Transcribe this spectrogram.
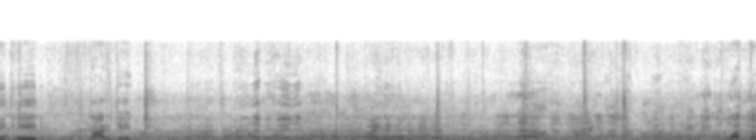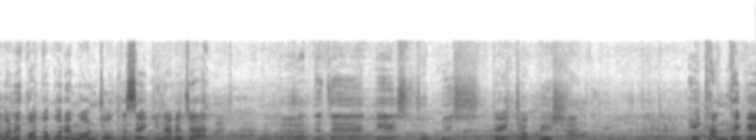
বিক্রির টার্গেট বর্তমানে কত করে মন চলতেছে কিনা বেচা? চলতেছে তেইশ চব্বিশ। তেইশ চব্বিশ। এখান থেকে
